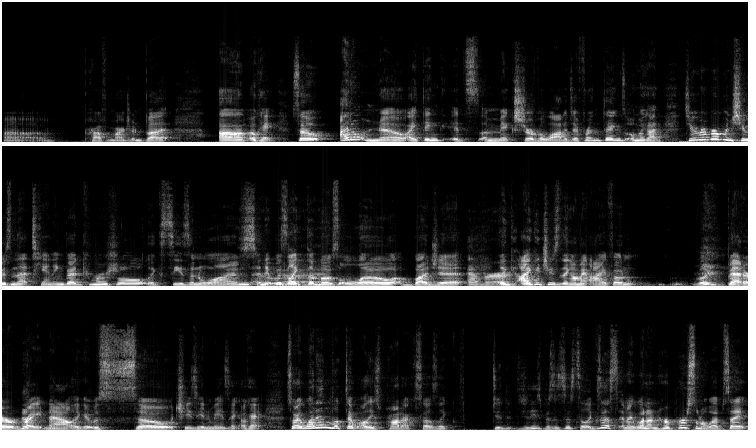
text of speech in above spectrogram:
uh, profit margin. But Um, okay, so I don't know. I think it's a mixture of a lot of different things. Oh my god, do you remember when she was in that tanning bed commercial, like season one, and it was like the most low budget Ever. Like I could choose the thing on my iPhone like better right now. Like it was so cheesy and amazing. Okay, so I went and looked up all these products. I was like. Do, do these businesses still exist? And I went on her personal website,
